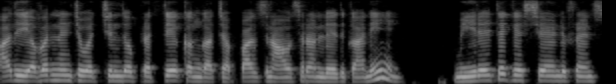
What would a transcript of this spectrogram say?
అది ఎవరి నుంచి వచ్చిందో ప్రత్యేకంగా చెప్పాల్సిన అవసరం లేదు కానీ మీరైతే గెస్ట్ చేయండి friends.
